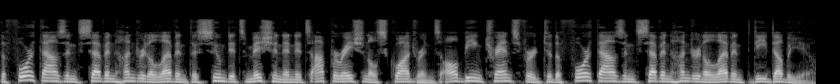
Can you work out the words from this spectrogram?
The 4711th assumed its mission and its operational squadrons all being transferred to the 4711th DW.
